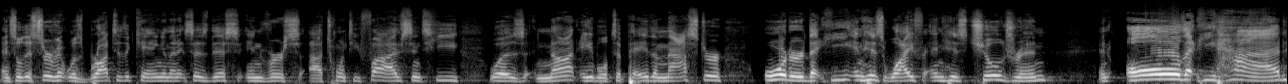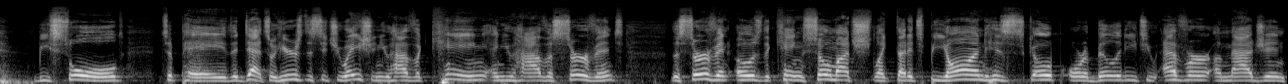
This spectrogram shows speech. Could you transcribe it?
And so this servant was brought to the king, and then it says this in verse uh, 25 since he was not able to pay, the master ordered that he and his wife and his children and all that he had be sold to pay the debt. So here's the situation you have a king and you have a servant. The servant owes the king so much like that it's beyond his scope or ability to ever imagine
